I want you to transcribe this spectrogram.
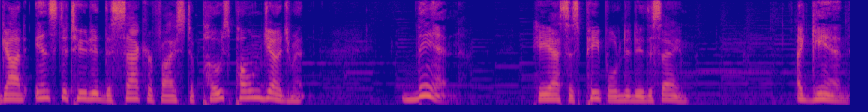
God instituted the sacrifice to postpone judgment. Then he asked his people to do the same. Again,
